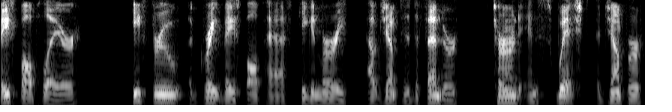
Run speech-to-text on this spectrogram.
baseball player, he threw a great baseball pass. Keegan Murray outjumped his defender, turned and swished a jumper,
